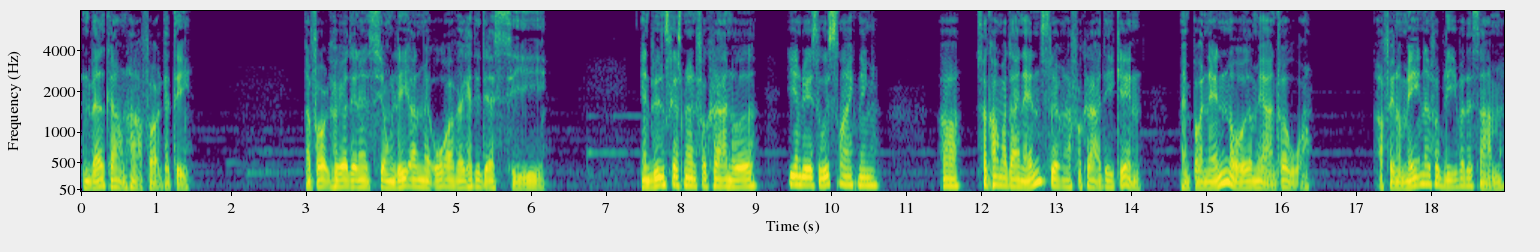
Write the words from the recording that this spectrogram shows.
Men hvad gavn har folk af det? Når folk hører denne jongleren med ord, hvad kan de da sige? En videnskabsmand forklarer noget i en vis udstrækning, og så kommer der en anden sløvn og forklarer det igen, men på en anden måde med andre ord. Og fænomenet forbliver det samme.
